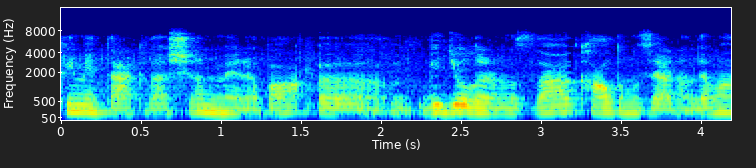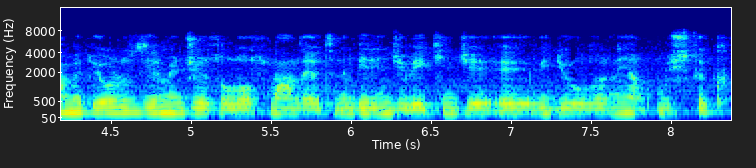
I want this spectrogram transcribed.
Kıymetli arkadaşlarım merhaba. Ee, videolarımızda kaldığımız yerden devam ediyoruz. 20. yüzyıl Osmanlı Devleti'nin birinci ve ikinci e, videolarını yapmıştık.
